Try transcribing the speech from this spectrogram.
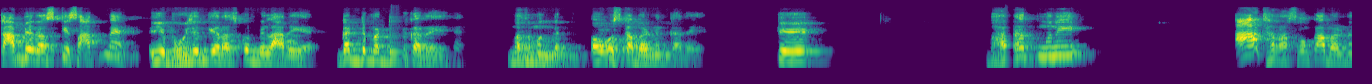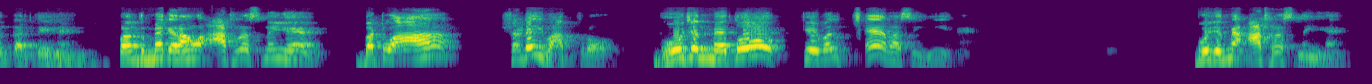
काव्य रस के साथ में ये भोजन के रस को मिला रहे हैं गड्ढ मड्ड कर रहे हैं, मधुमंगल, और उसका वर्णन कर रहे हैं। कि भरत मुनि आठ रसों का वर्णन करते हैं। परंतु मैं कह रहा हूँ, आठ रस नहीं है बटुआह षडई मात्रो भोजन में तो केवल छह रस ही है। भोजन में आठ रस नहीं है।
